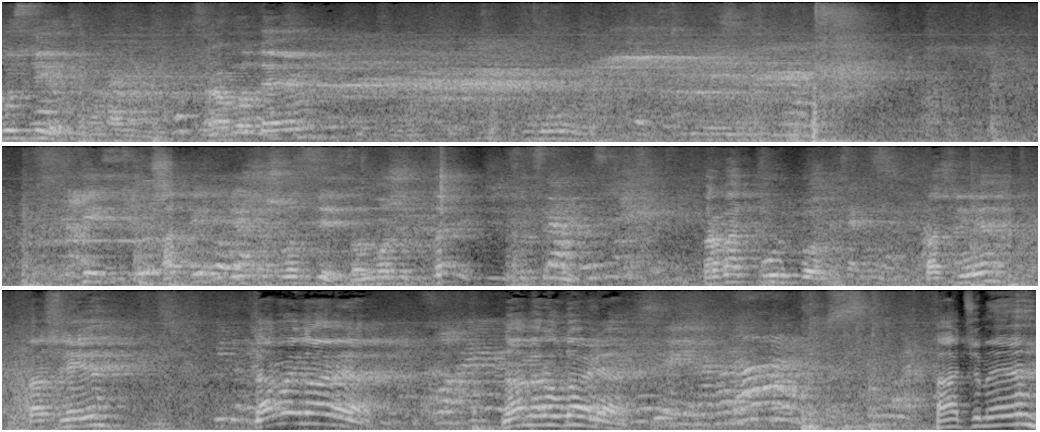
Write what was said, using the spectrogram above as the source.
Отпустил. Работаем. Здесь, а ты держишь вот здесь. Он может зацепить. Порвать куртку. Пошли. Пошли. Второй номер. Номер Улдоля. Аджиме.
